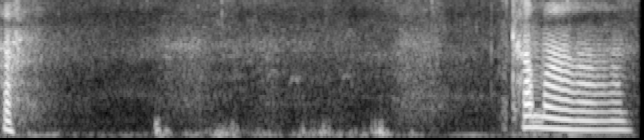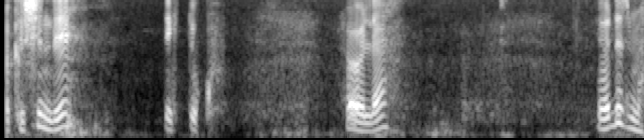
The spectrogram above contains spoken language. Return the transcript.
Hah. Tamam. Bakın şimdi diktik. Şöyle. Gördünüz mü?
